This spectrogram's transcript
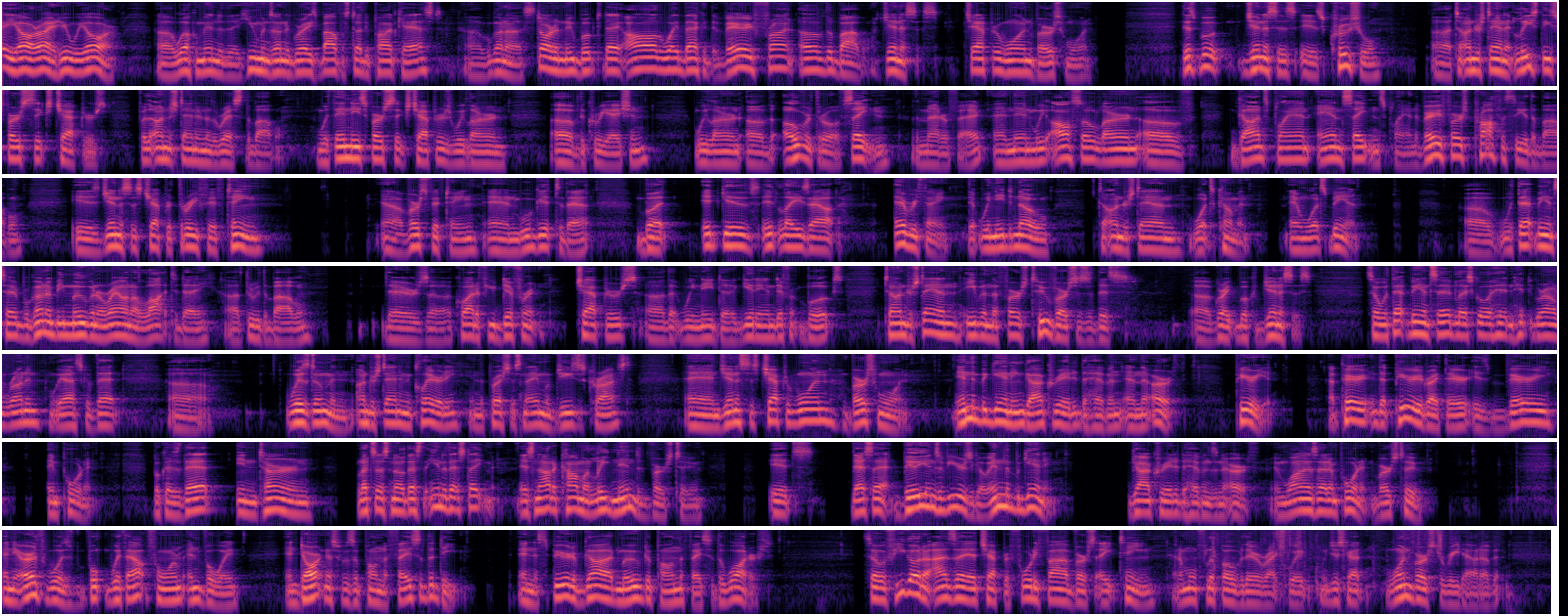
Hey, all right, here we are. Uh, welcome into the Humans Under Grace Bible Study Podcast. Uh, we're going to start a new book today, all the way back at the very front of the Bible Genesis, chapter 1, verse 1. This book, Genesis, is crucial uh, to understand at least these first six chapters for the understanding of the rest of the Bible. Within these first six chapters, we learn of the creation, we learn of the overthrow of Satan, as a matter of fact, and then we also learn of God's plan and Satan's plan. The very first prophecy of the Bible is Genesis chapter 3, 15, uh, verse 15, and we'll get to that. But it gives, it lays out everything that we need to know to understand what's coming and what's been. Uh, with that being said, we're going to be moving around a lot today uh, through the Bible. There's uh, quite a few different chapters uh, that we need to get in, different books to understand even the first two verses of this uh, great book of Genesis. So, with that being said, let's go ahead and hit the ground running. We ask of that uh, wisdom and understanding and clarity in the precious name of Jesus Christ. And Genesis chapter 1, verse 1. In the beginning, God created the heaven and the earth. Period. That period, that period right there is very important because that in turn lets us know that's the end of that statement. It's not a comma leading into verse 2. It's that's that. Billions of years ago, in the beginning, God created the heavens and the earth. And why is that important? Verse 2. And the earth was vo- without form and void, and darkness was upon the face of the deep, and the Spirit of God moved upon the face of the waters. So if you go to Isaiah chapter 45, verse 18, and I'm going to flip over there right quick. We just got one verse to read out of it.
